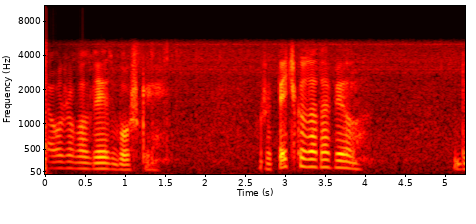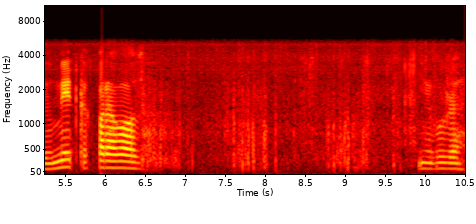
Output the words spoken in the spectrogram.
Я возле избушки. Уже печку затопил. Дымит, как паровоз. Снег уже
